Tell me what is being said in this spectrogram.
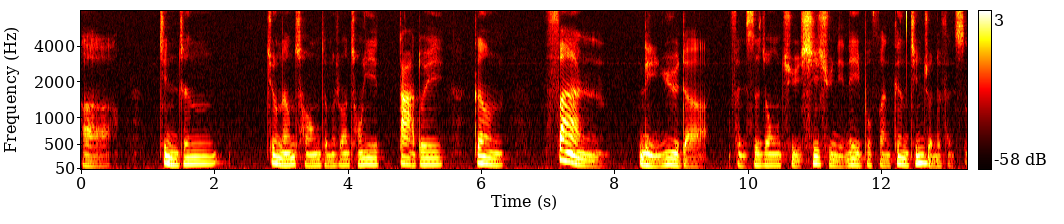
呃竞争就能从怎么说从一大堆更泛领域的粉丝中去吸取你那一部分更精准的粉丝。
